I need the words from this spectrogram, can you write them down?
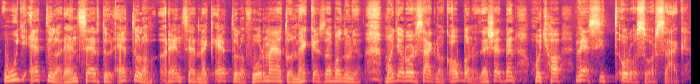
úgy ettől a rendszertől, ettől a rendszernek, ettől a formájától meg kell szabadulni a Magyarországnak abban az esetben, hogyha veszít Oroszország.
